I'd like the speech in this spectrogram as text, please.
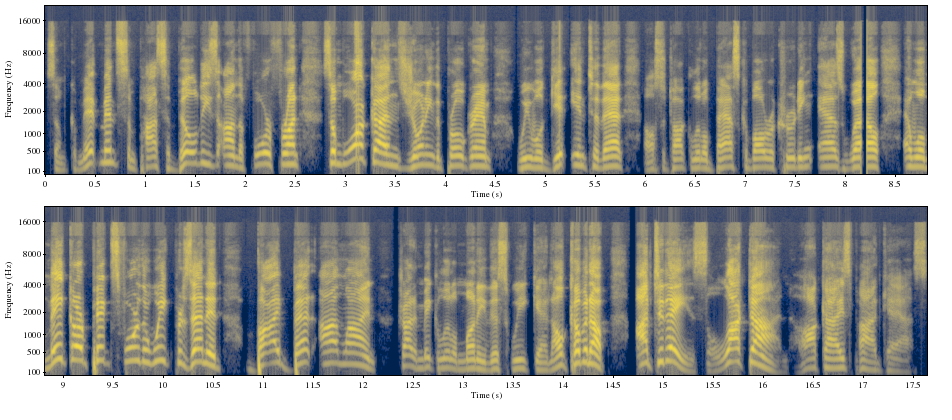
some commitments, some possibilities on the forefront, some walk ons joining the program. We will get into that. Also, talk a little basketball recruiting recruiting as well. And we'll make our picks for the week presented by Bet Online. Try to make a little money this weekend. All coming up on today's Locked On Hawkeyes podcast.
